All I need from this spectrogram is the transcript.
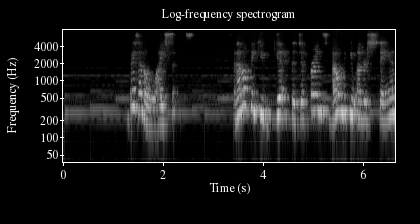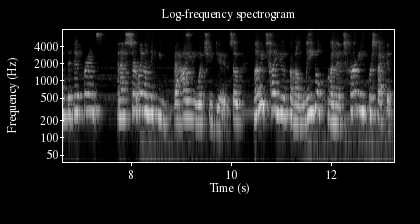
You guys have a license. And I don't think you get the difference. I don't think you understand the difference. And I certainly don't think you value what you do. So let me tell you from a legal, from an attorney perspective,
